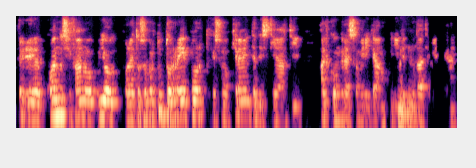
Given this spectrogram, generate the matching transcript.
eh, quando si fanno, io ho letto soprattutto report che sono chiaramente destinati al congresso americano, quindi mm-hmm. deputati americani,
